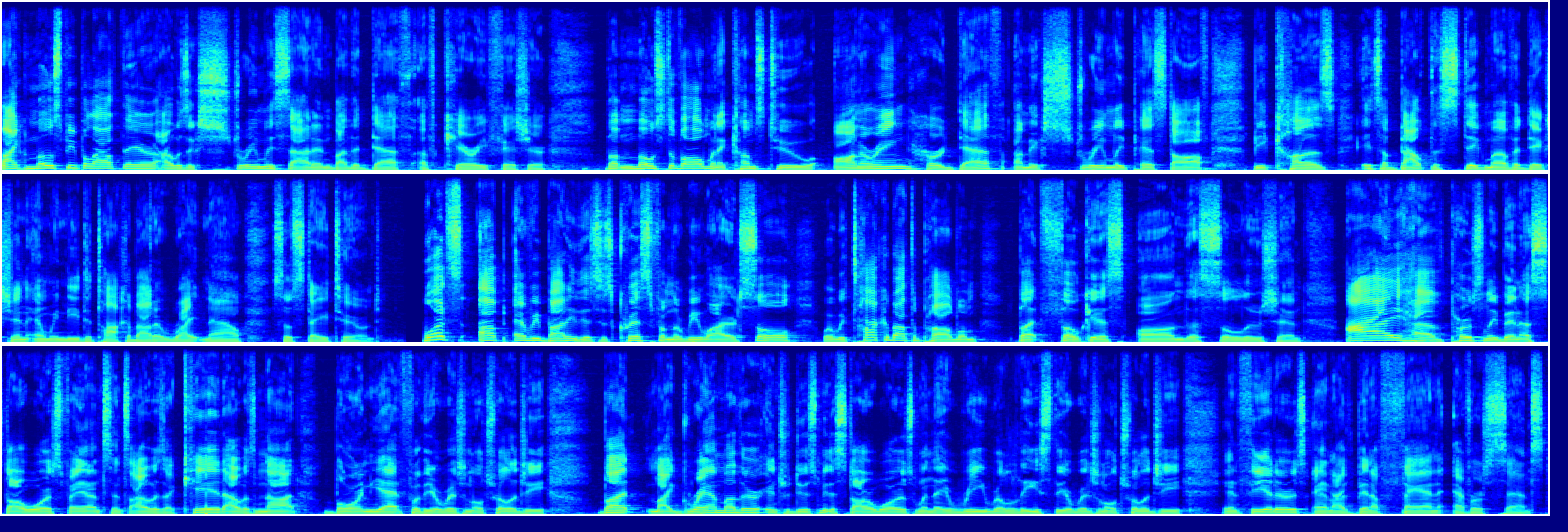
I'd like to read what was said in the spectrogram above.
Like most people out there, I was extremely saddened by the death of Carrie Fisher. But most of all, when it comes to honoring her death, I'm extremely pissed off because it's about the stigma of addiction and we need to talk about it right now, so stay tuned. What's up, everybody? This is Chris from The Rewired Soul, where we talk about the problem, but focus on the solution. I have personally been a Star Wars fan since I was a kid. I was not born yet for the original trilogy, but my grandmother introduced me to Star Wars when they re-released the original trilogy in theaters, and I've been a fan ever since.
